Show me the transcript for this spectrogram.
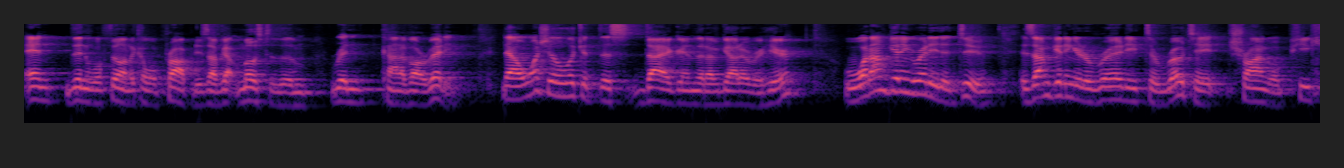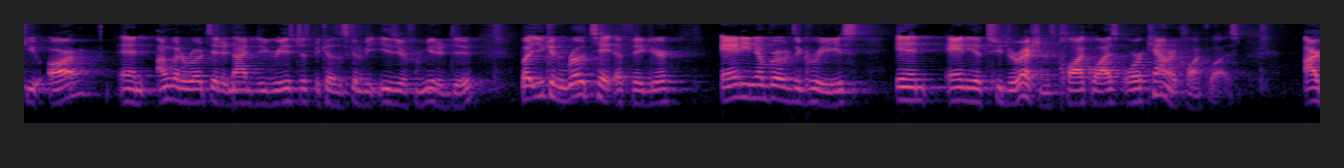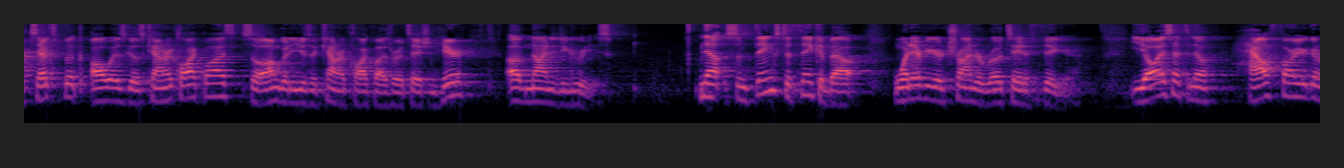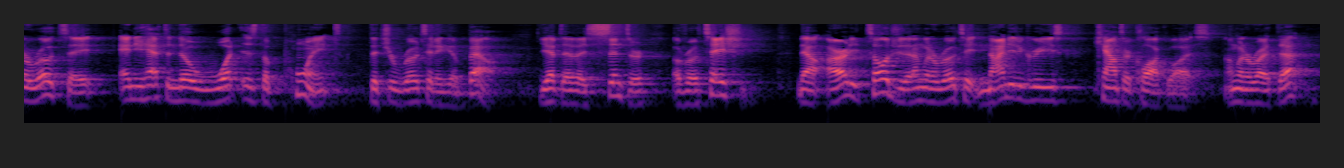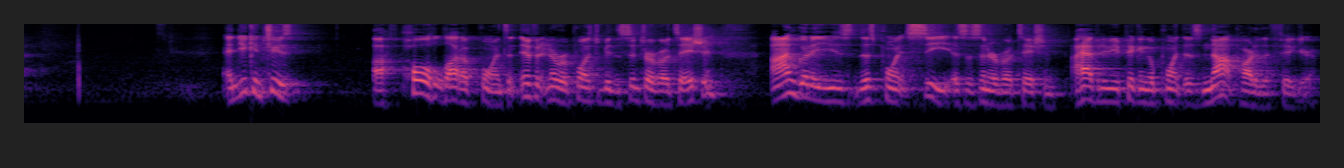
And then we'll fill in a couple properties. I've got most of them written kind of already. Now, I want you to look at this diagram that I've got over here. What I'm getting ready to do is I'm getting it ready to rotate triangle PQR, and I'm going to rotate it 90 degrees just because it's going to be easier for me to do. But you can rotate a figure any number of degrees in any of two directions, clockwise or counterclockwise. Our textbook always goes counterclockwise, so I'm going to use a counterclockwise rotation here of 90 degrees. Now, some things to think about whenever you're trying to rotate a figure. You always have to know how far you're going to rotate, and you have to know what is the point that you're rotating about. You have to have a center of rotation. Now, I already told you that I'm going to rotate 90 degrees counterclockwise. I'm going to write that. And you can choose a whole lot of points, an infinite number of points to be the center of rotation. I'm going to use this point C as the center of rotation. I happen to be picking a point that's not part of the figure.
